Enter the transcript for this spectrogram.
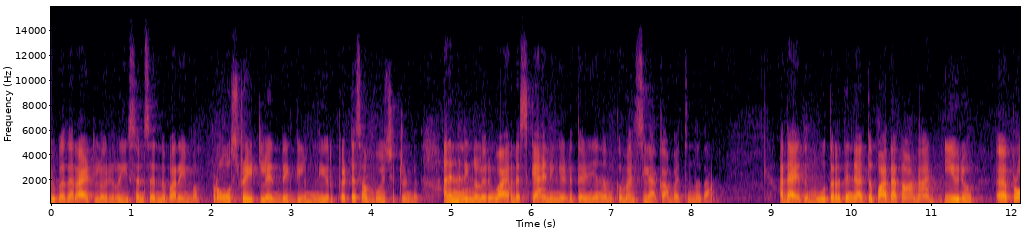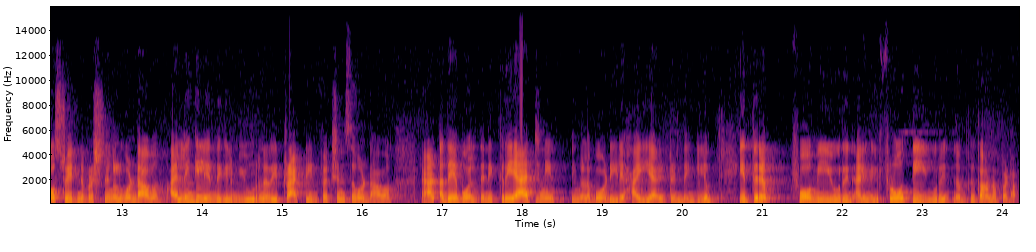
ടുഗദർ ആയിട്ടുള്ള ഒരു റീസൺസ് എന്ന് പറയുമ്പോൾ പ്രോസ്ട്രേറ്റിൽ എന്തെങ്കിലും നീർക്കെട്ട് സംഭവിച്ചിട്ടുണ്ട്. അതിന് നിങ്ങളൊരു വയറിന്റെ സ്കാനിങ് എടുത്തു കഴിഞ്ഞാൽ നമുക്ക് മനസ്സിലാക്കാൻ പറ്റുന്നതാണ്. അതായത് മൂത്രത്തിന്റെ അകത്ത് പത കാണാൻ ഈ ഒരു പ്രോസ്ട്രേറ്റിന്റെ പ്രശ്നങ്ങൾ കൊണ്ടാവാം. അല്ലെങ്കിൽ എന്തെങ്കിലും യൂറിനറി ട്രാക്ട് ഇൻഫെക്ഷൻസ് കൊണ്ടാവാം. അതേപോലെ തന്നെ ക്രിയാറ്റിനിൻ നിങ്ങളുടെ ബോഡിയിൽ ഹൈ ആയിട്ടുണ്ടെങ്കിലും ഇത്തരം ഫോമി യൂറിൻ അല്ലെങ്കിൽ ഫ്രോത്തി യൂറിൻ നമുക്ക് കാണപ്പെടാം.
